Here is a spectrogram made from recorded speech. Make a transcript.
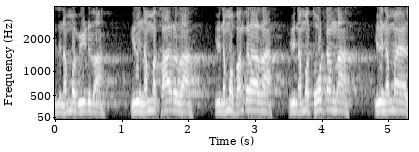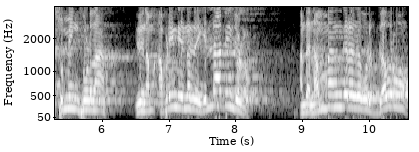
இது நம்ம வீடு தான் இது நம்ம காரு தான் இது நம்ம பங்களா தான் இது நம்ம தோட்டம் தான் இது நம்ம ஸ்விம்மிங் பூல் தான் இது நம்ம அப்படின்ட்டு என்னது? எல்லாத்தையும் சொல்கிறோம் அந்த நம்மங்கிறத ஒரு கௌரவம்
